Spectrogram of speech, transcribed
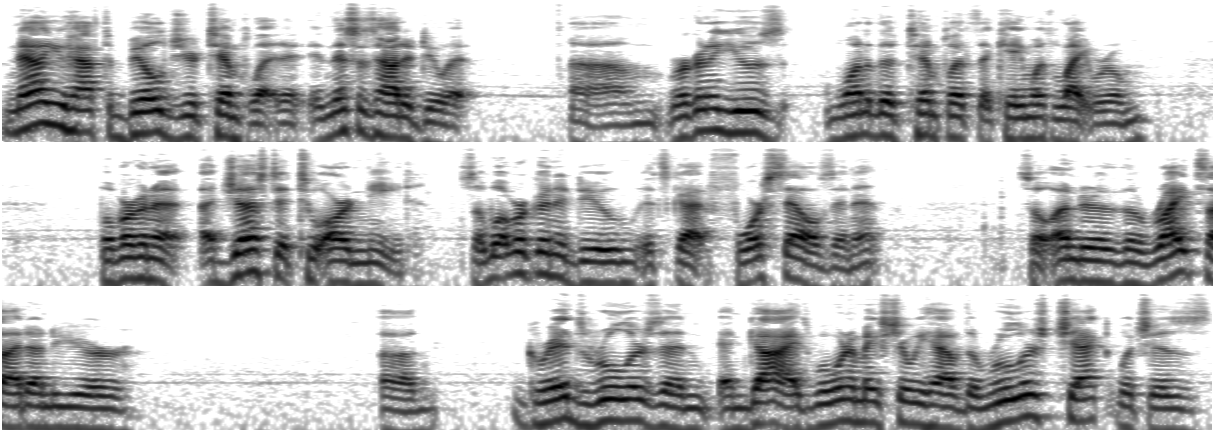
now you have to build your template, and this is how to do it. Um, we're going to use one of the templates that came with Lightroom, but we're going to adjust it to our need. So what we're going to do, it's got four cells in it. So under the right side, under your uh, grids, rulers, and, and guides, we want to make sure we have the rulers checked, which is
